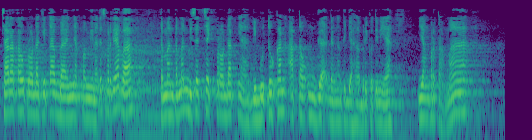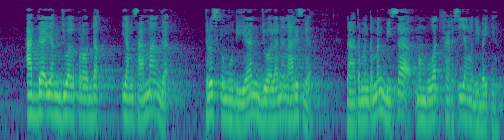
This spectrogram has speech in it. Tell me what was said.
cara tahu produk kita banyak peminatnya seperti apa? Teman-teman bisa cek produknya dibutuhkan atau enggak dengan tiga hal berikut ini ya. Yang pertama, ada yang jual produk yang sama enggak? Terus kemudian jualannya laris enggak? Nah, teman-teman bisa membuat versi yang lebih baiknya.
